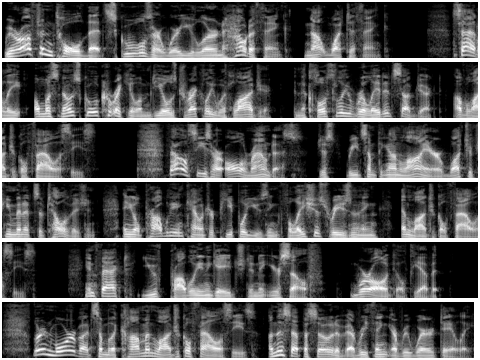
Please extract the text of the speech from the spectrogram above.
We are often told that schools are where you learn how to think, not what to think. Sadly, almost no school curriculum deals directly with logic and the closely related subject of logical fallacies. Fallacies are all around us. Just read something online or watch a few minutes of television, and you'll probably encounter people using fallacious reasoning and logical fallacies. In fact, you've probably engaged in it yourself. We're all guilty of it. Learn more about some of the common logical fallacies on this episode of Everything Everywhere Daily.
